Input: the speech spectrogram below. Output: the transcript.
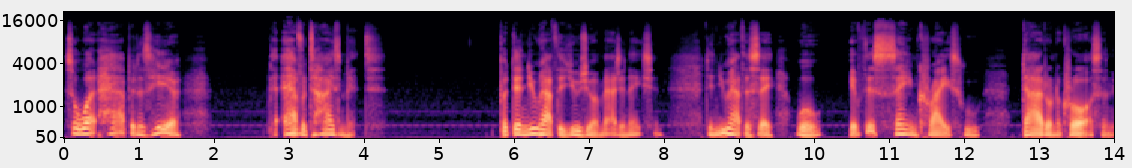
So what happened is here, the advertisement. But then you have to use your imagination. Then you have to say, well, if this same Christ who died on the cross and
